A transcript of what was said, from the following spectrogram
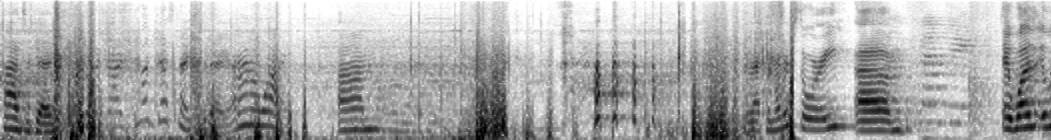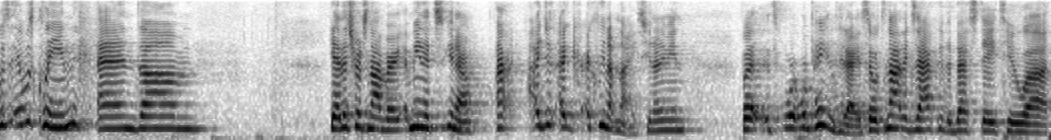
That's okay. By the way, guys, I'm not dressed nice today. I don't know why. Um. That's another story. Um, it was it was it was clean and um, yeah, this shirt's not very. I mean, it's you know, I I just I, I clean up nice. You know what I mean? But it's, we're, we're painting today, so it's not exactly the best day to. Uh,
